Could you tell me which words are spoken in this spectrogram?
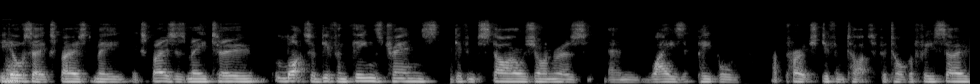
it also exposed me, exposes me to lots of different things, trends, different styles, genres, and ways that people approach different types of photography. So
